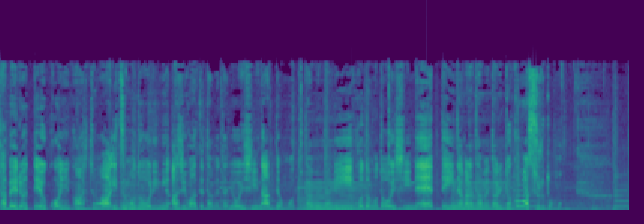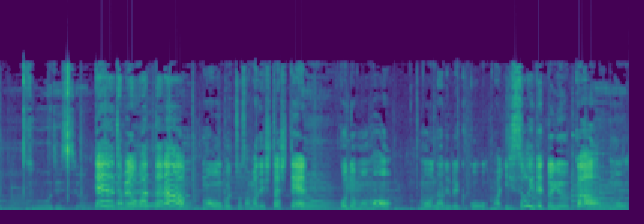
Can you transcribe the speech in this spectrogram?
食べるっていう行為に関してはいつも通りに味わって食べたり美味しいなって思って食べたり、うん。子供と美味しいねって言いながら食べたりとかはすると思う。そうですよね。で食べ終わったらもうごちそうさまでしたして、うん。子供ももうなるべくこう、まあ、急いでというか、うん。もう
